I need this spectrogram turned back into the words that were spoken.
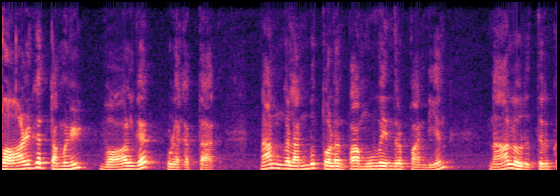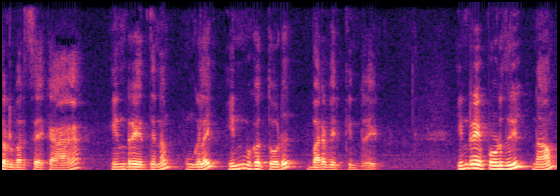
வாழ்க தமிழ் வாழ்க உலகத்தார். நான் உங்கள் அன்பு தோழன் பா. மூவேந்திர பாண்டியன். நாலொரு திருக்குறள் வரிசைக்காக இன்றைய தினம் உங்களை இன்முகத்தோடு வரவேற்கின்றேன். இன்றைய பொழுதில் நாம்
